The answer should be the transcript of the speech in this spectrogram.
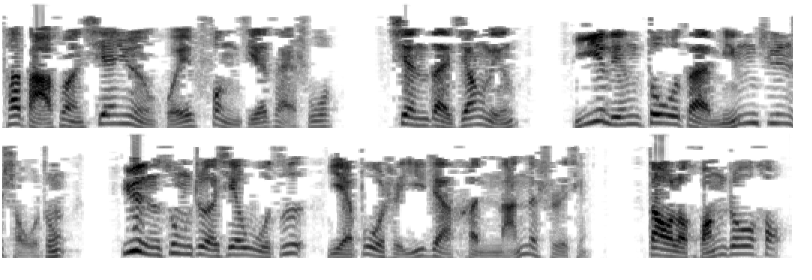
他打算先运回奉节再说。现在江陵、夷陵都在明军手中，运送这些物资也不是一件很难的事情。到了黄州后，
